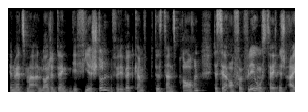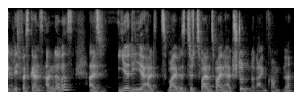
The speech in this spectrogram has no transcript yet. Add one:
wenn wir jetzt mal an Leute denken, die vier Stunden für die Wettkampfdistanz brauchen, das ist ja auch verpflegungstechnisch eigentlich was ganz anderes als ihr, die ihr halt zwei bis zwischen zwei und zweieinhalb Stunden reinkommt, ne?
